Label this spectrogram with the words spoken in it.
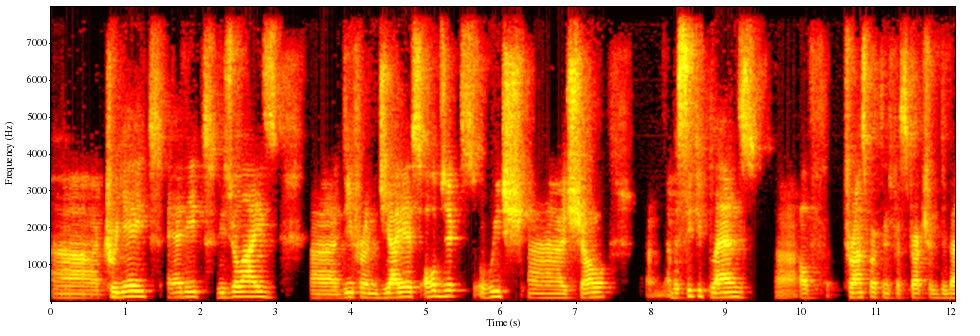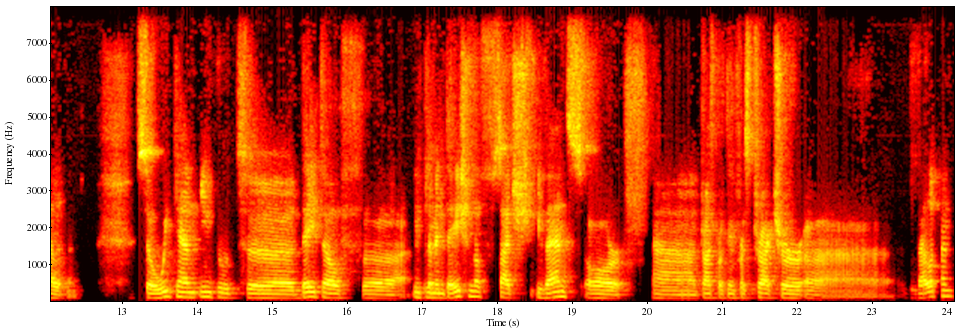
uh, create, edit, visualize uh, different GIS objects, which show um, the city plans of transport infrastructure development. So we can input uh, data of uh, implementation of such events or uh, transport infrastructure uh, development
